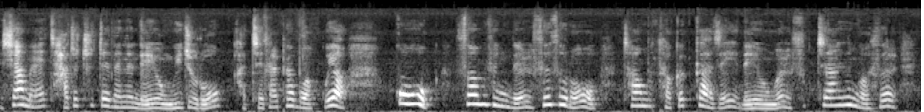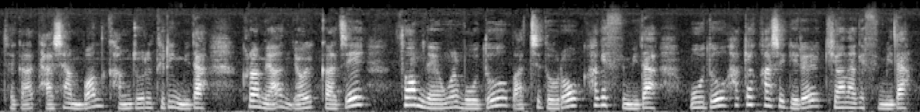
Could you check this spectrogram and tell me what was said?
시험에 자주 출제되는 내용 위주로 같이 살펴보았고요. 꼭 수험생들 스스로 처음부터 끝까지 내용을 숙지하는 것을 제가 다시 한번 강조를 드립니다. 그러면 여기까지 수업 내용을 모두 마치도록 하겠습니다. 모두 합격하시기를 기원하겠습니다.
